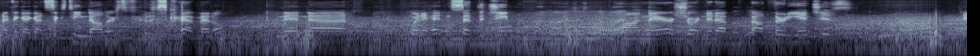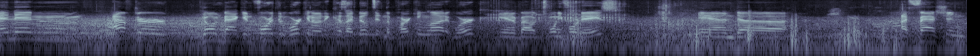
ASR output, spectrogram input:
I think I got $16 for the scrap metal. And then uh, went ahead and set the Jeep on there, shortened it up about 30 inches. And then after going back and forth and working on it, because I built it in the parking lot at work in about 24 days, and uh, I fashioned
